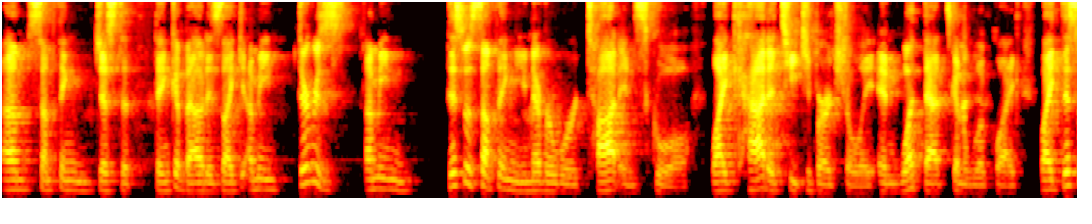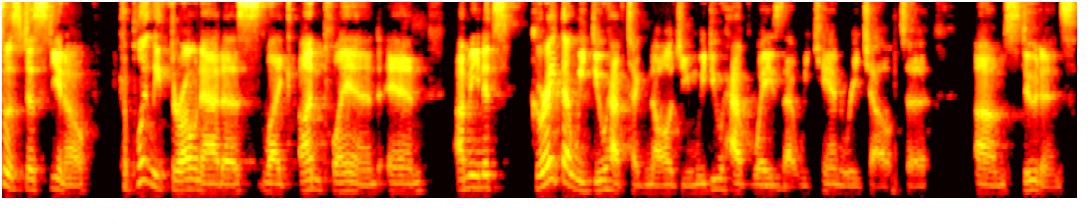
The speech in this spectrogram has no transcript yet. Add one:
um, something just to think about is like, I mean, there was, I mean, this was something you never were taught in school, like how to teach virtually and what that's going to look like. Like this was just, you know, completely thrown at us, like unplanned, and I mean, it's great that we do have technology and we do have ways mm-hmm. that we can reach out to um, students.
